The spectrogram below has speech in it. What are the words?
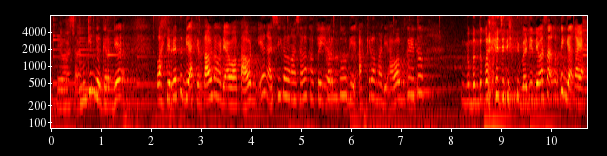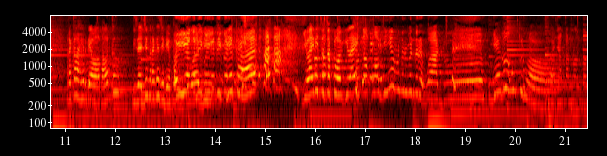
dewasa. Mungkin gara-gara dia lahirnya tuh di akhir tahun sama di awal tahun. Iya nggak sih kalau nggak salah Capricorn Iya. tuh di akhir sama di awal mungkin itu ngebentuk mereka jadi pribadi dewasa ngerti nggak kayak mereka lahir di awal tahun kan bisa aja mereka jadi yang Oh iya, tua di iya kan gila ini cocok lo gila ini Cocok loginya bener-bener, waduh. Iya tuh mungkin loh Kebanyakan nonton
